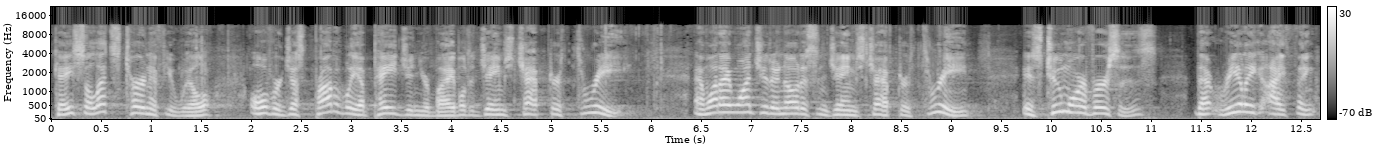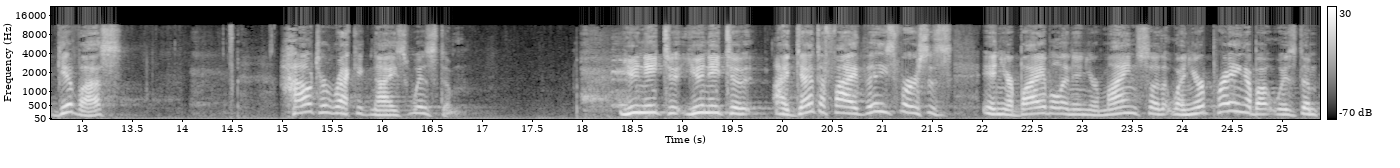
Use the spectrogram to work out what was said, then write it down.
Okay, so let's turn, if you will, over just probably a page in your Bible to James chapter 3. And what I want you to notice in James chapter 3 is two more verses that really, I think, give us how to recognize wisdom. You need to, you need to identify these verses in your Bible and in your mind so that when you're praying about wisdom,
